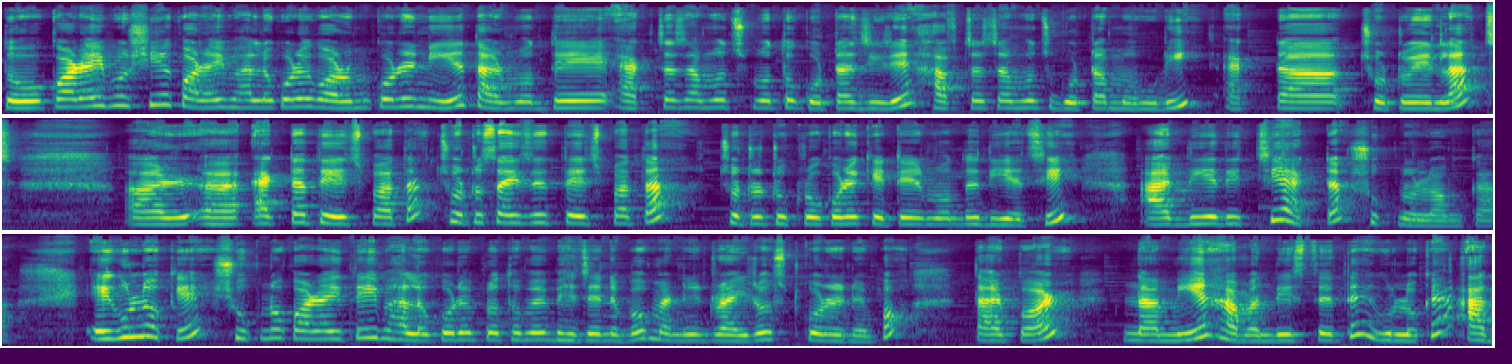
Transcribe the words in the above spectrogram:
তো কড়াই বসিয়ে কড়াই ভালো করে গরম করে নিয়ে তার মধ্যে এক চা চামচ মতো গোটা জিরে, হাফ চা চামচ গোটা মৌরি, একটা ছোট এলাচ আর একটা তেজপাতা, ছোট সাইজের তেজপাতা, ছোট টুকরো করে কেটে এর মধ্যে দিয়েছি। আর দিয়ে দিচ্ছি একটা শুকনো লঙ্কা। এগুলোকে শুকনো কড়াইতেই ভালো করে প্রথমে ভেজে নেব মানে ড্রাই রোস্ট করে নেব। তারপর নামিয়ে হামানদিস্তেতে এগুলোকে আধ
